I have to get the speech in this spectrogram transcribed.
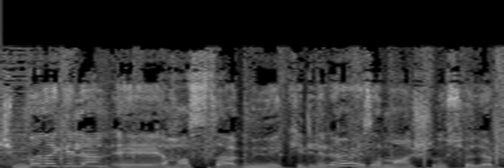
Şimdi bana gelen e, hasta müvekkilleri her zaman şunu söylüyorum.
